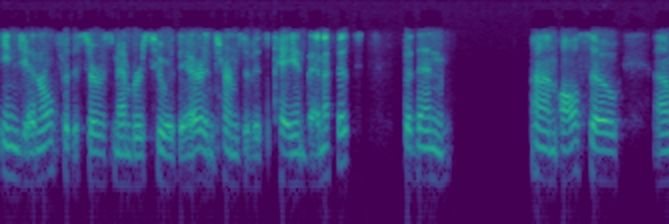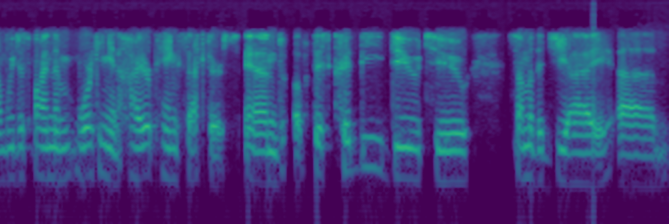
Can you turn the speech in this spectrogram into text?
in general, for the service members who are there in terms of its pay and benefits. But then um, also, um, we just find them working in higher paying sectors, and this could be due to some of the GI um,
